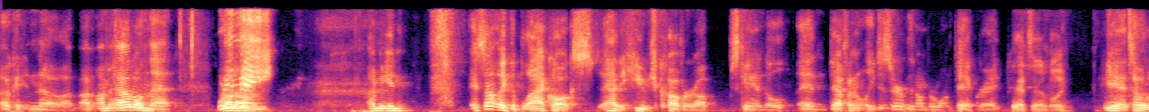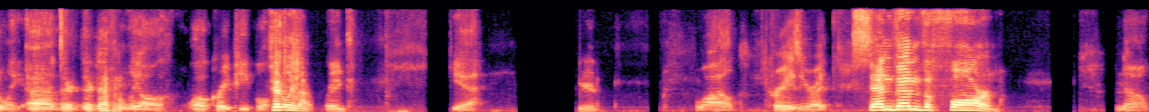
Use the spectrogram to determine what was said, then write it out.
Okay, no, I'm, I'm out on that. What do you mean? um, I mean, it's not like the Blackhawks had a huge cover up scandal and definitely deserve the number one pick, right? That's Emily. Yeah, totally. Uh, they're they're definitely all all great people. Totally not rigged. Yeah, Weird. wild, crazy, right? Send them the farm. No.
